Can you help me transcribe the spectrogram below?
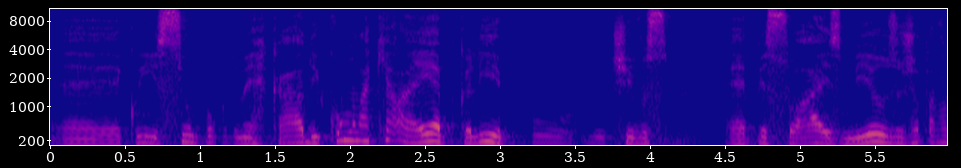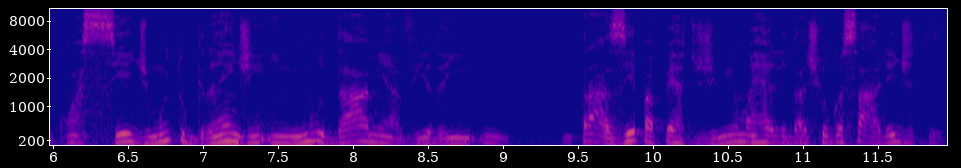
é, conheci um pouco do mercado e como naquela época ali, por motivos é, pessoais meus, eu já estava com uma sede muito grande em, em mudar a minha vida, em, em em trazer para perto de mim uma realidade que eu gostaria de ter.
